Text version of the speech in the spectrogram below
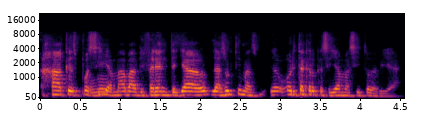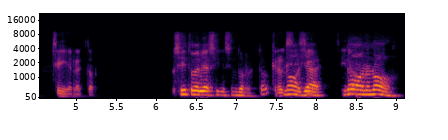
ajá, que después se llamaba diferente. Ya las últimas, ahorita creo que se llama así todavía. Sí, reactor. Sí, todavía sigue siendo. Creo que no, sí, ya. no, no, no,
